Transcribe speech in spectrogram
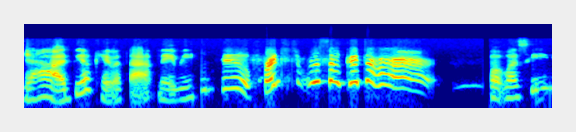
Yeah, I'd be okay with that. Maybe. too. French was so good to her. What was he?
